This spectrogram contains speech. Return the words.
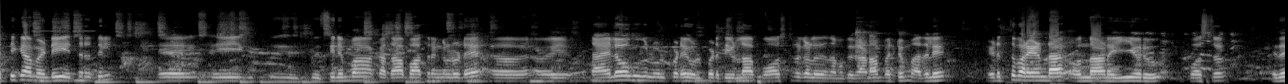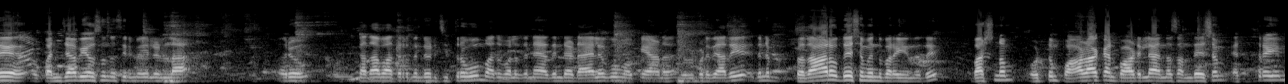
എത്തിക്കാൻ വേണ്ടി ഇത്തരത്തിൽ ഈ സിനിമ കഥാപാത്രങ്ങളുടെ ഡയലോഗുകൾ ഉൾപ്പെടെ ഉൾപ്പെടുത്തിയുള്ള പോസ്റ്ററുകൾ നമുക്ക് കാണാൻ പറ്റും. അതിൽ എടുത്തു പറയേണ്ട ഒന്നാണ് ഈ ഒരു പോസ്റ്റർ. ഇത് പഞ്ചാബി ഹൗസ് എന്ന സിനിമയിലുള്ള ഒരു കഥാപാത്രത്തിന്റെ ഒരു ചിത്രവും അതുപോലെ തന്നെ അതിന്റെ ഡയലോഗും ഒക്കെയാണ് ഉൾപ്പെടുത്തിയത്. അത് ഇതിന്റെ പ്രധാന ഉദ്ദേശം എന്ന് പറയുന്നത് ഭക്ഷണം ഒട്ടും പാഴാക്കാൻ പാടില്ല എന്ന സന്ദേശം എത്രയും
